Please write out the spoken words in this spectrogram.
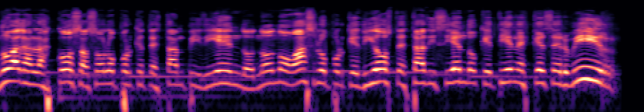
No hagas las cosas solo porque te están pidiendo. No, no, hazlo porque Dios te está diciendo que tienes que servir.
